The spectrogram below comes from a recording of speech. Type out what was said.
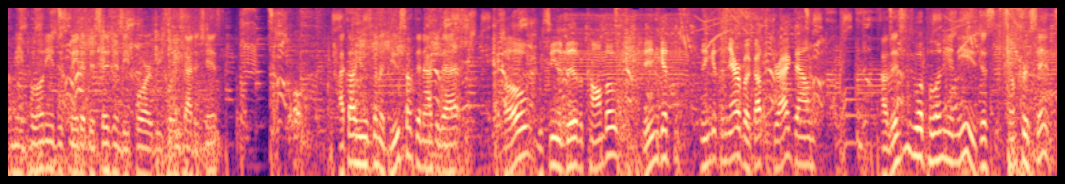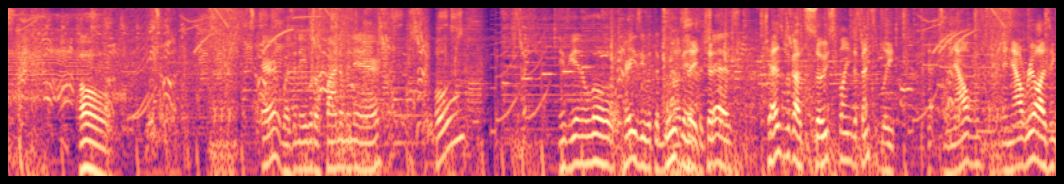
I mean, Pellonian just made a decision before, before he got a chance. Oh, I thought he was gonna do something after that. Oh, we've seen a bit of a combo. Didn't get, didn't get the nair, but got the drag down. Now this is what Polonia needs, just some percents. Oh. Air wasn't able to find him in the air. Oh. He's getting a little crazy with the say movement for Ch- Chez. Chez got so explained defensively, and now and now realizing,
